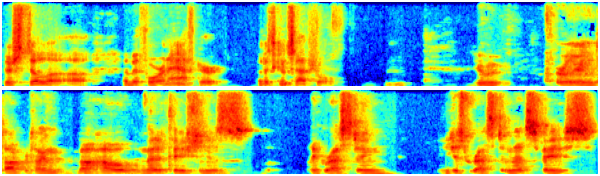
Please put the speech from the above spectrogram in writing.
There's still a, a, a before and after, but it's conceptual. You were, earlier in the talk, we're talking about how meditation is like resting. You just rest in that space.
